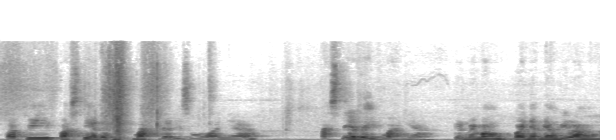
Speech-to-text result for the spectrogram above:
Tapi pasti ada hikmah dari semuanya. Pasti ada hikmahnya. Dan memang banyak yang bilang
